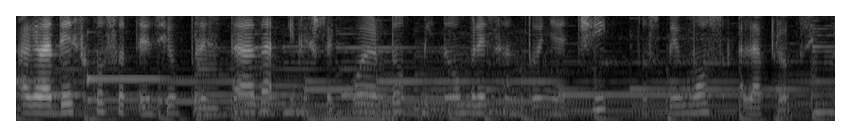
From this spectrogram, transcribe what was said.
Agradezco su atención prestada y les recuerdo, mi nombre es Antonia Chi. Nos vemos a la próxima.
